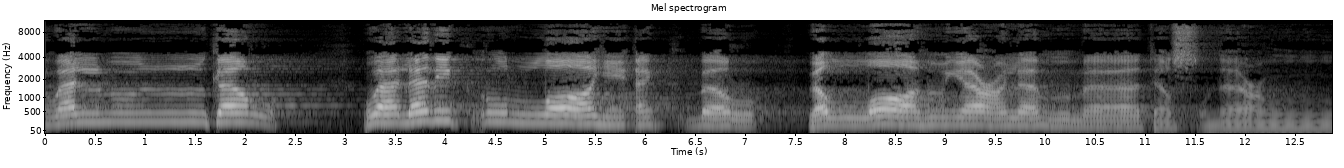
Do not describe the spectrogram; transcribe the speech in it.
وَالْمُنكَرِ. وَلَذِكْرُ اللَّهِ أَكْبَرُ وَاللَّهُ يَعْلَمُ مَا تَصْنَعُونَ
